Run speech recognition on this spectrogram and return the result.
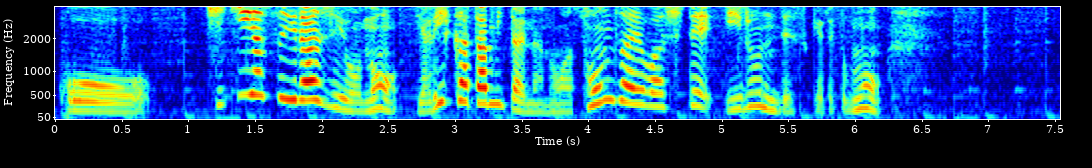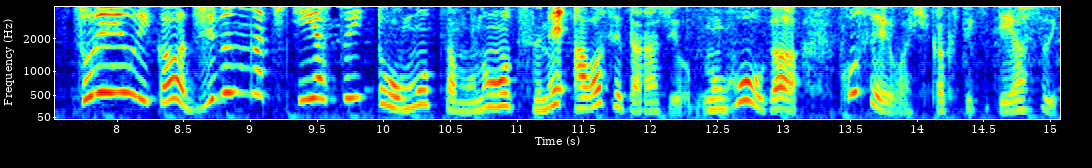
こう聞きやすいラジオのやり方みたいなのは存在はしているんですけれどもそれよりかは自分が聞きやすいと思ったものを詰め合わせたラジオの方が個性は比較的出やすいっ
